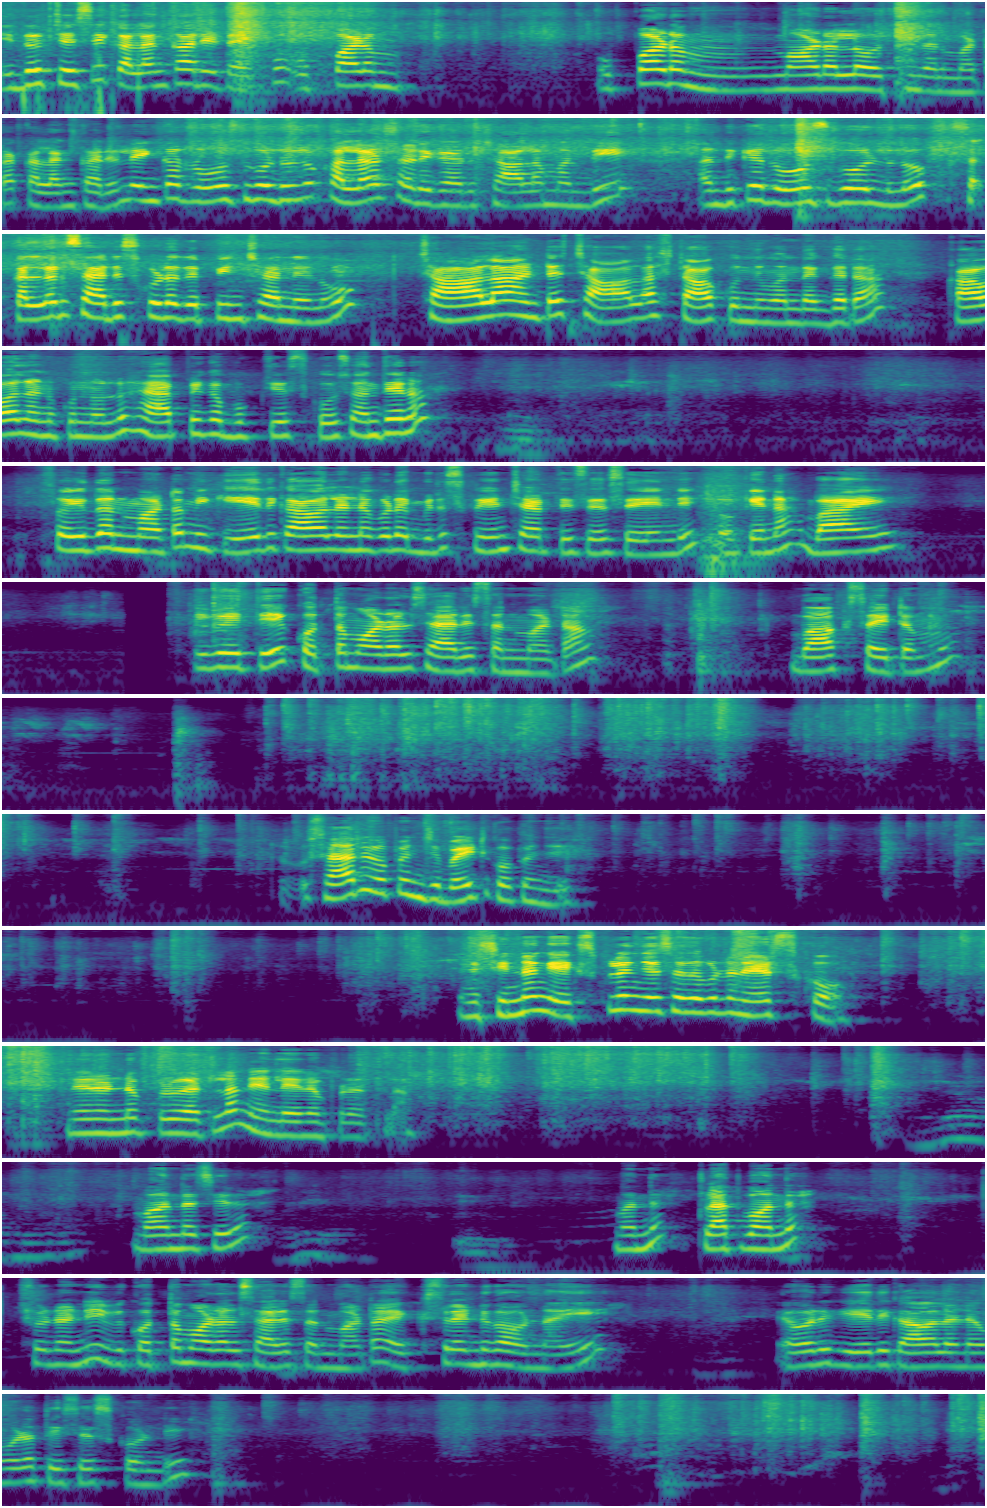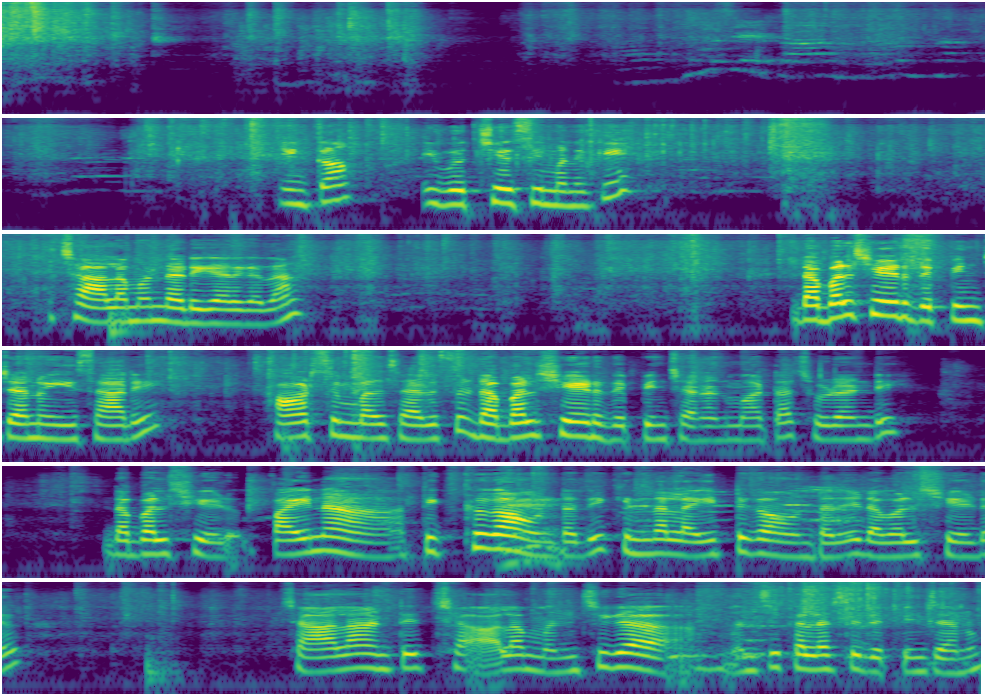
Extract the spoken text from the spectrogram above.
ఇది వచ్చేసి కలంకారీ టైపు ఉప్పాడం ఉప్పాడం మోడల్లో వచ్చిందనమాట కలంకారీలో ఇంకా రోజ్ గోల్డ్లో కలర్స్ అడిగారు చాలామంది. అందుకే రోజ్ గోల్డ్లో కలర్ శారీస్ కూడా తెప్పించాను నేను. చాలా అంటే చాలా స్టాక్ ఉంది మన దగ్గర. కావాలనుకున్న వాళ్ళు హ్యాపీగా బుక్ చేసుకోవచ్చు. అంతేనా? సో ఇదనమాట మీకు ఏది కావాలన్నా కూడా మీరు స్క్రీన్ షాట్ తీసేసేయండి. ఓకేనా? బాయ్ ఇవైతే కొత్త మోడల్ శారీస్ అనమాట బాక్స్ ఐటము శారీ ఓపెన్ చేయి బయటకు ఓపెన్ చేయి. నేను చిన్నగా ఎక్స్ప్లెయిన్ చేసేది కూడా నేర్చుకో. నేను ఉన్నప్పుడు అట్లా నేను లేనప్పుడు అట్లా. బాగుందా చీర? బాగుంది? క్లాత్ బాగుంది? చూడండి ఇవి కొత్త మోడల్ శారీస్ అనమాట ఎక్సలెంట్గా ఉన్నాయి. ఎవరికి ఏది కావాలన్నా కూడా తీసేసుకోండి. ఇంకా ఇవి వచ్చేసి మనకి చాలామంది అడిగారు కదా. డబల్ షేడ్ తెప్పించాను ఈసారి hot symbol sarees double shade తెప్పించాను అనమాట చూడండి. Double shade. పైన థిక్గా ఉంటుంది కింద లైట్గా ఉంటుంది డబల్ షేడ్. చాలా అంటే చాలా మంచిగా మంచి కలర్స్ తెప్పించాను.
